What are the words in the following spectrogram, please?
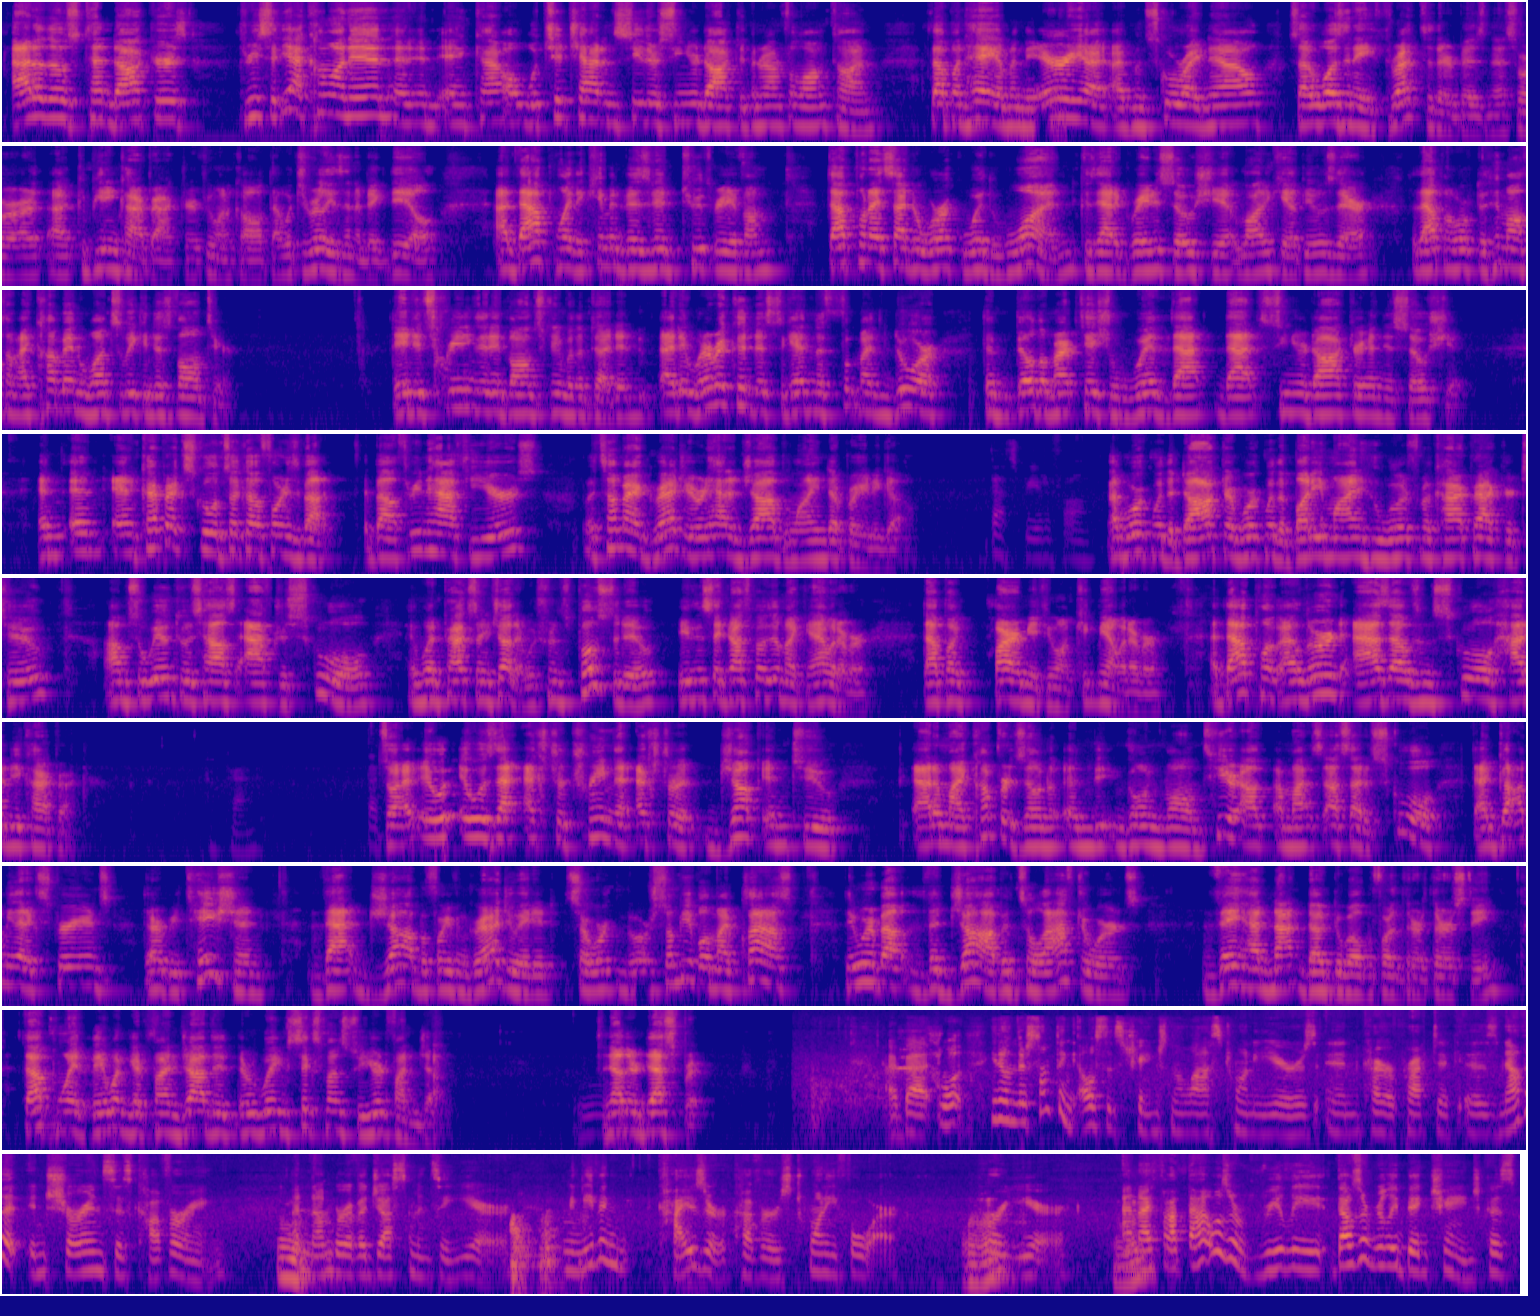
out of those 10 doctors, three said, yeah, come on in and, and, and kind of oh, we'll chit chat and see their senior doctor. They've been around for a long time. That one, hey, I'm in the area. I, am in school right now. So I wasn't a threat to their business or a, competing chiropractor, if you want to call it that, which really isn't a big deal. At that point, they came and visited two, three of them. At that point, I decided to work with one because they had a great associate. Lonnie Caleb, was there. At that point, I worked with him all the time. I come in once a week and just volunteer. They did screenings. They did volunteering with them. Too. I did I did whatever I could just to get in the foot my door to build up my reputation with that that senior doctor and the associate. And and and chiropractic school in Southern California is about about three and a half years. By the time I graduated, I already had a job lined up, ready to go. That's beautiful. I'm working with a doctor. I'm working with a buddy of mine who learned from a chiropractor too. Um, so we went to his house after school and went practicing each other, which we're supposed to do. Even say they're not supposed to, I'm like, yeah, whatever. At that point, fire me if you want, kick me out, whatever. At that point, I learned as I was in school how to be a chiropractor. Okay. That's so I, it, it was that extra training, that extra jump into out of my comfort zone and going volunteer out uh, outside of school that got me that experience, that reputation, that job before I even graduated. So working for some people in my class, they were about the job until afterwards. They had not dug the well before they're thirsty. At that point, they wouldn't get find a job. They, they were waiting six months to a year to find a job. Now they're desperate. I bet. Well, you know, and there's something else that's changed in the last 20 years in chiropractic is now that insurance is covering mm. a number of adjustments a year. I mean, even Kaiser covers 24 mm-hmm. per year. Mm-hmm. And I thought that was a really that was a really big change because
